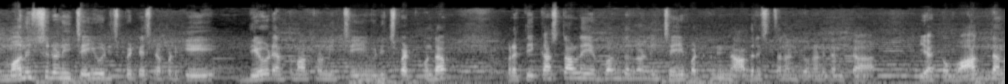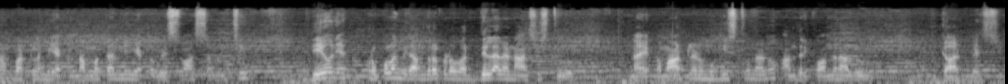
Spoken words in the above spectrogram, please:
మనుషులు నీ చెయ్యి విడిచిపెట్టేసినప్పటికీ దేవుడు ఎంత మాత్రం నీ చెయ్యి విడిచిపెట్టకుండా ప్రతి కష్టాల్లో ఇబ్బందుల్లో నీ చేయి పట్టుకుని నిన్ను ఆదరిస్తానంటున్నాడు కనుక ఈ యొక్క వాగ్దానం పట్ల మీ యొక్క నమ్మకాన్ని మీ యొక్క విశ్వాసం నుంచి దేవుని యొక్క కృపలో మీరు అందరూ కూడా వర్ధిల్లాలని ఆశిస్తూ నా యొక్క మాటలను ముగిస్తున్నాను. అందరికి వందనాలు. God bless you.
